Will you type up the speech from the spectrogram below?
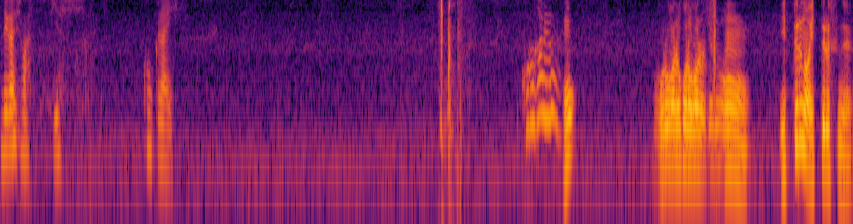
お願いします。よし。こんくらい転がる。お。転がる転がる。だけど。うん。行ってるのは行ってるっすね。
